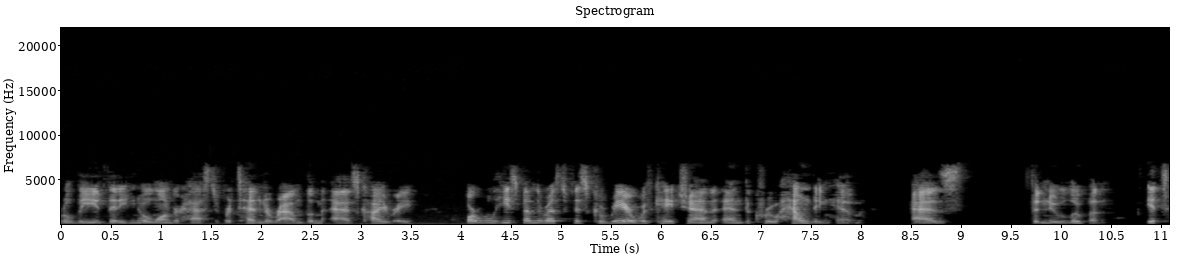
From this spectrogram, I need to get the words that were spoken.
relieved that he no longer has to pretend around them as Kairi? Or will he spend the rest of his career with Kei-chan and the crew hounding him as the new Lupin? It's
